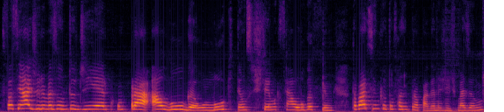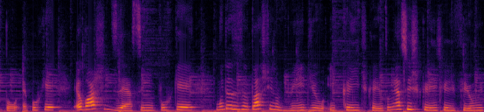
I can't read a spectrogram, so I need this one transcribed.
Você fala assim, ah, Júlia, mas eu não tenho dinheiro pra comprar. Aluga. O Look tem um sistema que você aluga filme. Tá parecendo que eu tô fazendo propaganda, gente, mas eu não tô. É porque eu gosto de dizer assim, porque Muitas vezes eu tô assistindo vídeo e crítica, eu também assisto crítica de filme.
